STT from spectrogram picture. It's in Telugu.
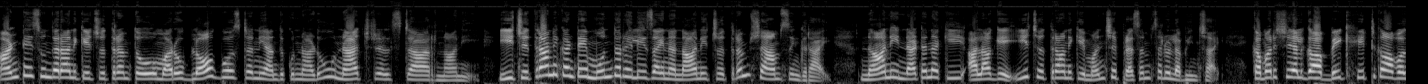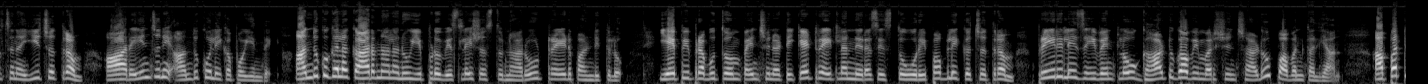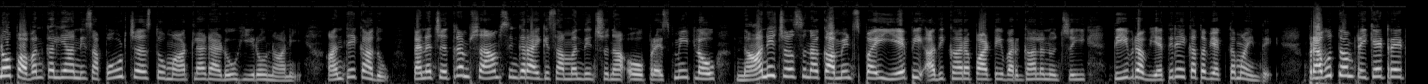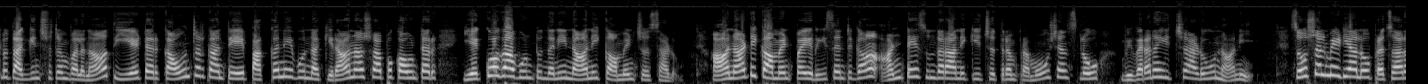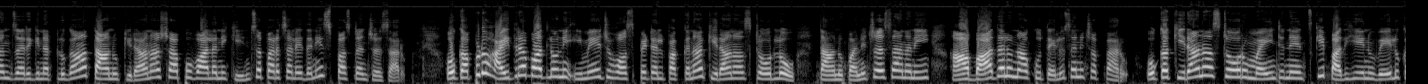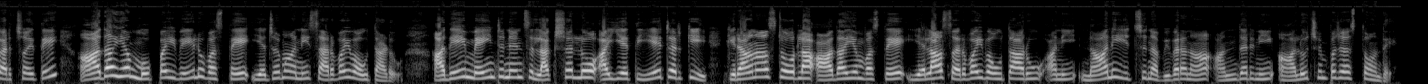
అంటే సుందరానికి చిత్రంతో మరో బ్లాక్ బోస్టర్ని అందుకున్నాడు నాచురల్ స్టార్ నాని. ఈ చిత్రానికంటే ముందు రిలీజ్ అయిన నాని చిత్రం శ్యామ్ సింగ్ రాయ్. నాని నటనకి అలాగే ఈ చిత్రానికి మంచి ప్రశంసలు లభించాయి. కమర్షియల్గా బిగ్ హిట్ కావాల్సిన ఈ చిత్రం ఆ రేంజ్ని అందుకోలేకపోయింది. అందుకు గల కారణాలను ఇప్పుడు విశ్లేషిస్తున్నారు ట్రేడ్ పండితులు. ఏపీ ప్రభుత్వం పెంచిన టికెట్ రేట్లను నిరసిస్తూ రిపబ్లిక్ చిత్రం ప్రీ రిలీజ్ ఈవెంట్లో ఘాటుగా విమర్శించాడు పవన్ కళ్యాణ్. అప్పట్లో పవన్ కళ్యాణ్ని సపోర్ట్ చేస్తూ మాట్లాడాడు హీరో నాని. అంతేకాదు తన చిత్రం శ్యామ్ సింగరాయ్కి సంబంధించిన ఓ ప్రెస్ మీట్లో నాని చేసిన కామెంట్స్ పై ఏపీ అధికార పార్టీ వర్గాల నుంచి తీవ్ర వ్యతిరేకత వ్యక్తమైంది. ప్రభుత్వం టికెట్ రేట్లు తగ్గించడం వలన థియేటర్ కౌంటర్ కంటే పక్కనే ఉన్న కిరాణా షాపు కౌంటర్ ఎక్కువగా ఉంటుందని నాని కామెంట్ చేశాడు. ఆనాటి కామెంట్ పై రీసెంట్గా అంటే సుందరానికి చిత్రం ప్రమోషన్స్లో వివరణ ఇచ్చాడు నాని. సోషల్ మీడియాలో ప్రచారం జరిగినట్లుగా తాను కిరాణా షాపు వాళ్ళని కించపరచలేదని స్పష్టం చేశారు. ఒకప్పుడు హైదరాబాద్లోని ఇమేజ్ హాస్పిటల్ పక్కన కిరాణా స్టోర్లో తాను పనిచేశానని ఆ బాధలు నాకు తెలుసని చెప్పారు. ఒక కిరాణా స్టోర్ మెయింటెనెన్స్కి పదిహేను వేలు ఖర్చయితే ఆదాయం ముప్పై వేలు వస్తే యజమాని సర్వైవ్ అవుతాడు. అదే మెయింటెనెన్స్ లక్షల్లో అయ్యే థియేటర్కి కిరాణా స్టోర్ల ఆదాయం వస్తే ఎలా సర్వైవ్ అవుతారు అని నాని ఇచ్చిన వివరణ అందరినీ ఆలోచింపజేస్తోంది.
